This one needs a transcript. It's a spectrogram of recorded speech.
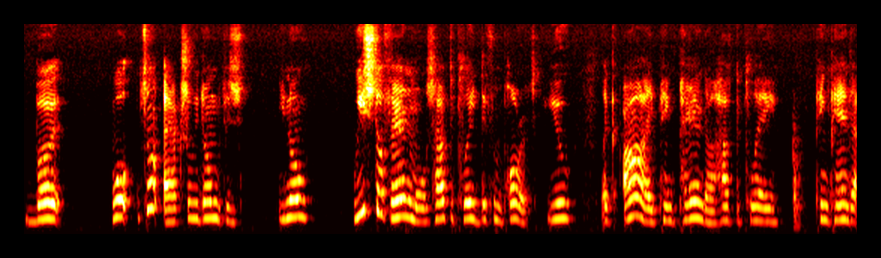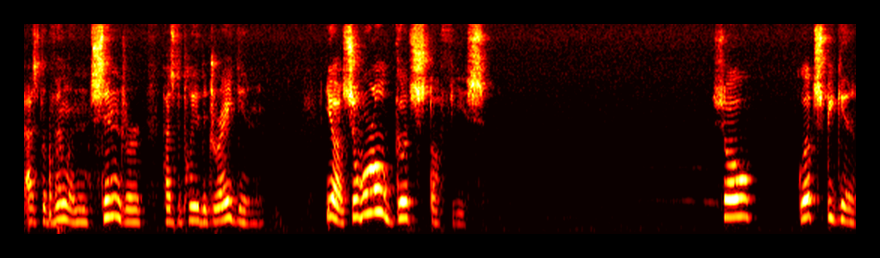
But, well, it's not actually dumb because you know, we stuffed animals have to play different parts. You, like I, Pink Panda, have to play Pink Panda as the villain, and Cinder has to play the dragon. Yeah, so we're all good stuffies. So, let's begin.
